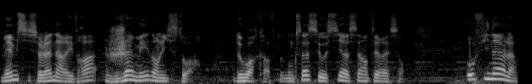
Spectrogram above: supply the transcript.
même si cela n'arrivera jamais dans l'histoire de Warcraft. Donc ça c'est aussi assez intéressant. Au final,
